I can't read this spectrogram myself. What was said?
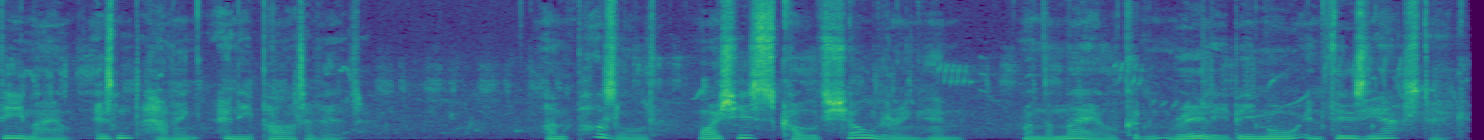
Female isn't having any part of it. I'm puzzled why she's cold shouldering him when the male couldn't really be more enthusiastic.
